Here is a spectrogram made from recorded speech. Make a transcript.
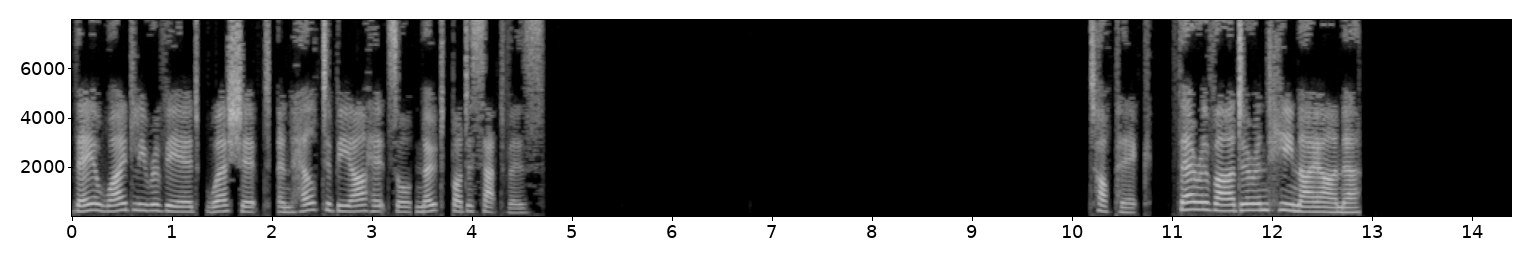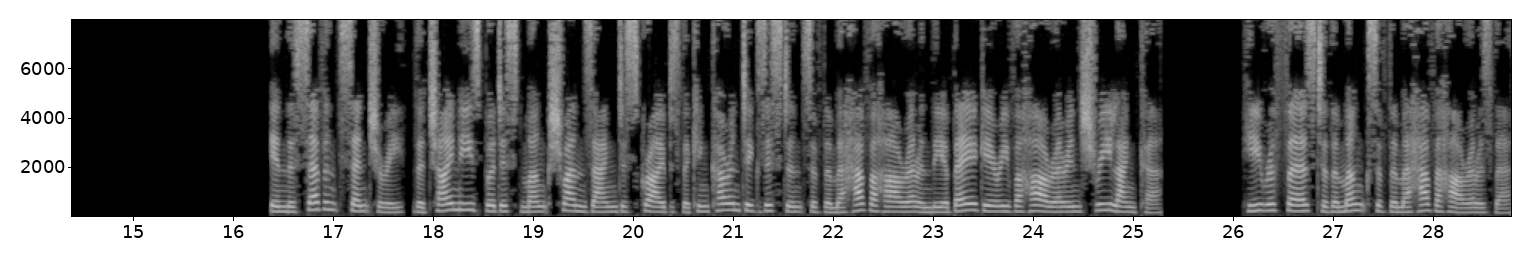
They are widely revered, worshipped, and held to be arhats or note, bodhisattvas. Theravada and Hinayana In the 7th century, the Chinese Buddhist monk Xuanzang describes the concurrent existence of the Mahavihara and the Abhayagiri Vihara in Sri Lanka. He refers to the monks of the Mahavihara as the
